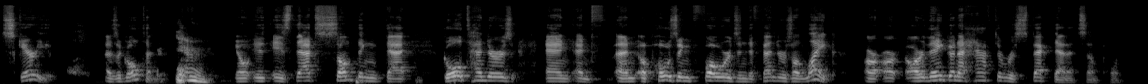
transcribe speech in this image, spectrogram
scare you as a goaltender? you know, is, is that something that goaltenders and and and opposing forwards and defenders alike are are, are they going to have to respect that at some point?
